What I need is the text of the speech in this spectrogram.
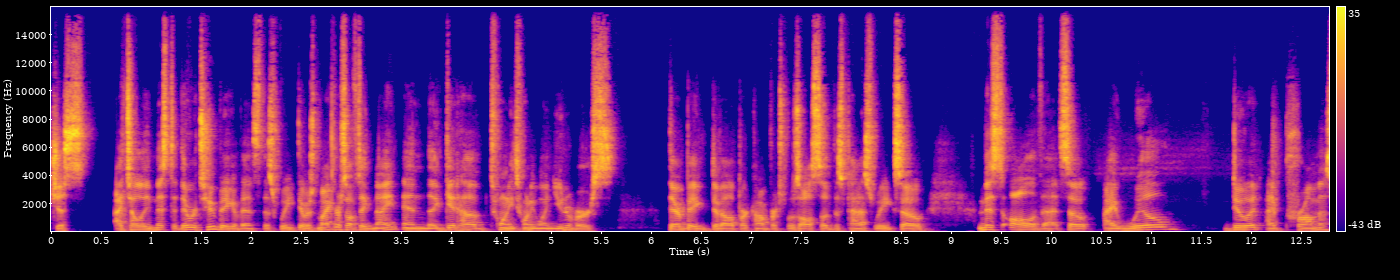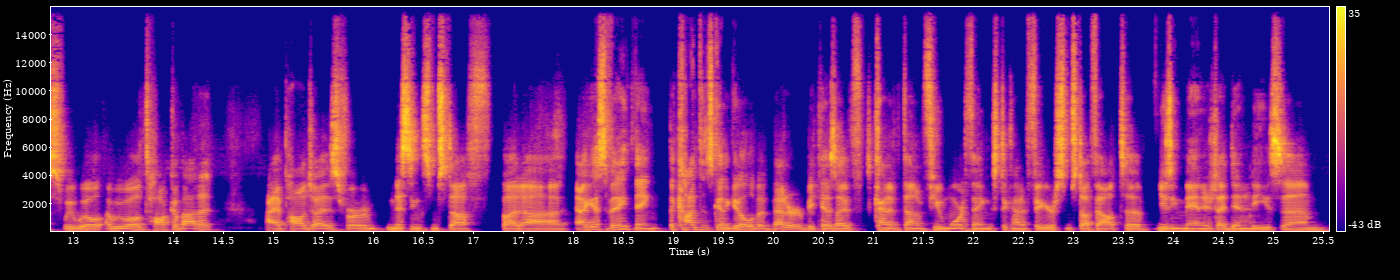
just I totally missed it. There were two big events this week. There was Microsoft Ignite and the GitHub 2021 Universe. Their big developer conference was also this past week. So missed all of that. So I will do it. I promise we will we will talk about it. I apologize for missing some stuff, but uh, I guess if anything, the content's going to get a little bit better because I've kind of done a few more things to kind of figure some stuff out to using managed identities um,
